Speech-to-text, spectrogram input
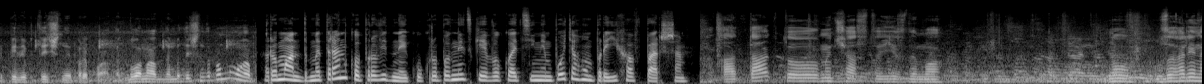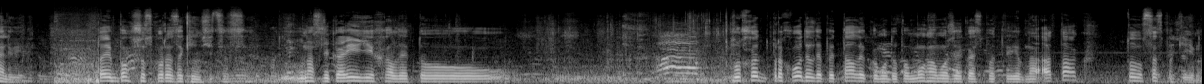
епілептичний припадок. Була надана медична допомога. Роман Дмитренко, провідник у Кропивницький евакуаційним потягом приїхав вперше. А так, то ми часто їздимо. Ну, взагалі на Львів. Дай Бог, що скоро закінчиться все. У нас лікарі їхали, то проходили, питали, кому допомога може якась потрібна. А так, то все спокійно.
